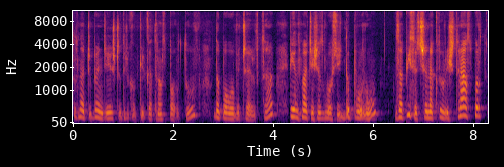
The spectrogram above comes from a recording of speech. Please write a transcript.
To znaczy będzie jeszcze tylko kilka transportów do połowy czerwca, więc macie się zgłosić do Puru, zapisać się na któryś transport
